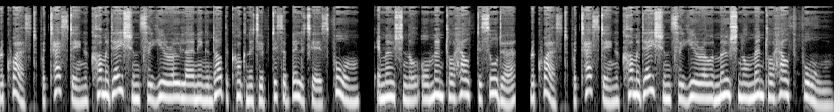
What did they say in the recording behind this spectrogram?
Request for testing accommodations for Euro learning and other cognitive disabilities form, emotional or mental health disorder, request for testing accommodations for Euro emotional mental health form,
